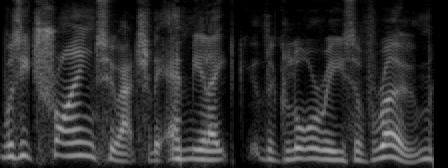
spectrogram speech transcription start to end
Was he trying to actually emulate the glories of Rome?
